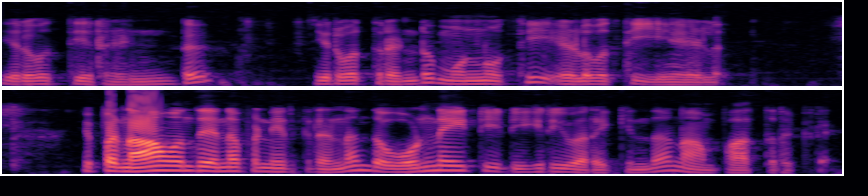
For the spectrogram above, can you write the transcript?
இருபத்தி ரெண்டு இருபத்தி ரெண்டு முந்நூற்றி எழுபத்தி ஏழு இப்போ நான் வந்து என்ன பண்ணியிருக்கிறேன்னா இந்த ஒன் எயிட்டி டிகிரி வரைக்கும் தான் நான் பார்த்துருக்குறேன்.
